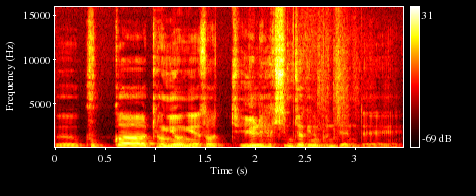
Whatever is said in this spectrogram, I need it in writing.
어, 국가 경영에서 제일 핵심적인 문제인데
